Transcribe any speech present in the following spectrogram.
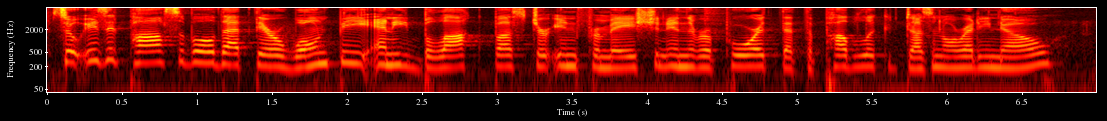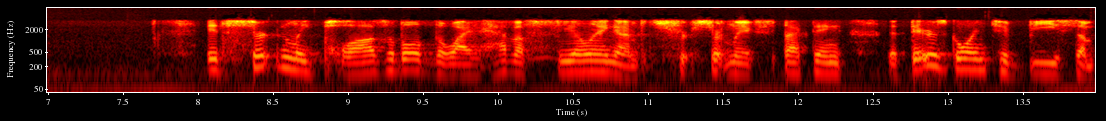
So is it possible that there won't be any blockbuster information in the report that the public doesn't already know? It's certainly plausible, though I have a feeling, I'm tr- certainly expecting that there's going to be some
